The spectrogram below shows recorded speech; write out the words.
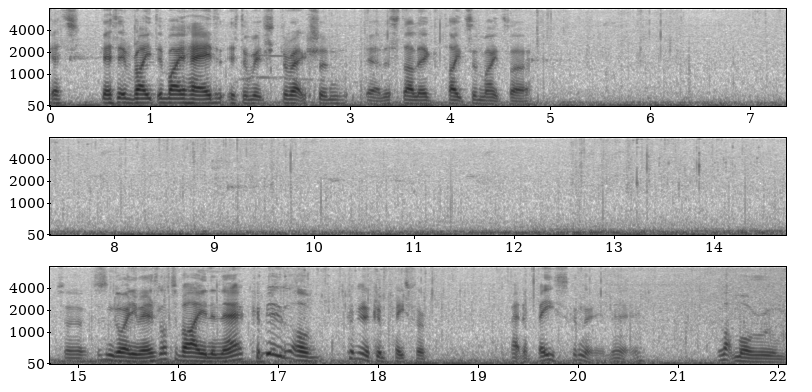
gets gets it right in my head as to which direction yeah the stalactites and mites are. So it doesn't go anywhere. There's lots of iron in there. Could be a little, could be a good place for a better base, couldn't it? There, a lot more room.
